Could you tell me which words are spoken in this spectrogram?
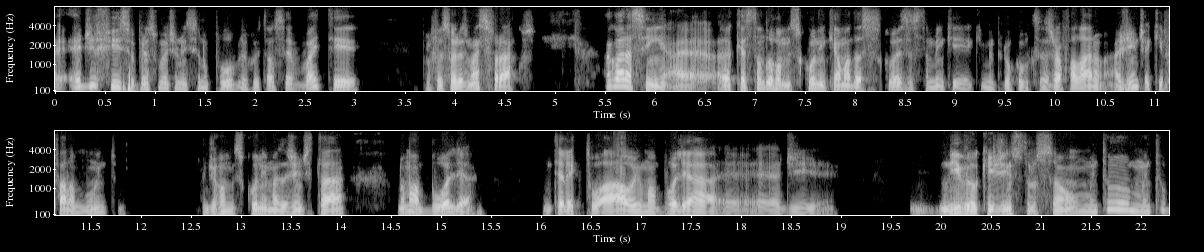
é, é difícil, principalmente no ensino público, então você vai ter professores mais fracos. Agora, sim, a, a, questão do homeschooling, que é uma das coisas também que, que me preocupa, que vocês já falaram, a gente aqui fala muito de homeschooling, mas a gente está numa bolha intelectual e uma bolha é, é, de nível aqui de instrução muito muito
